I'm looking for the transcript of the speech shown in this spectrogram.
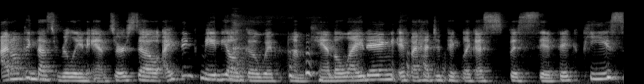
I don't think that's really an answer. So I think maybe I'll go with um, candle lighting if I had to pick like a specific piece.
